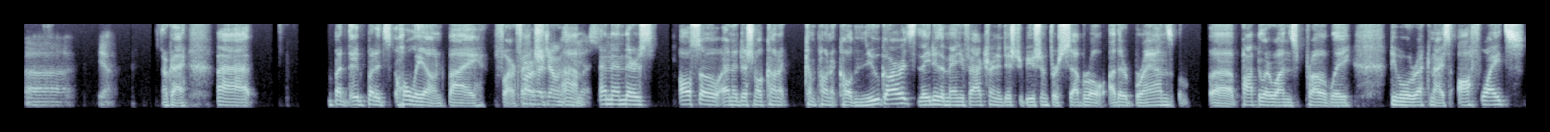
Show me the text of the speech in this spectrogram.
uh, yeah. Okay. Uh, but but it's wholly owned by Farfetch. Farfetch owns it, Um, yes. And then there's also an additional con- component called New Guards. They do the manufacturing and distribution for several other brands. Uh, popular ones probably people will recognize Off Whites,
